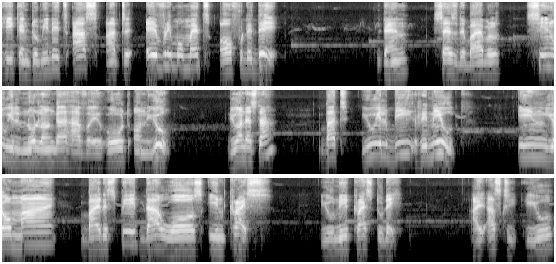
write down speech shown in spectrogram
He can dominate us at every moment of the day. Then, says the Bible, sin will no longer have a hold on you. Do you understand? But you will be renewed in your mind by the Spirit that was in Christ. You need Christ today. I ask you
